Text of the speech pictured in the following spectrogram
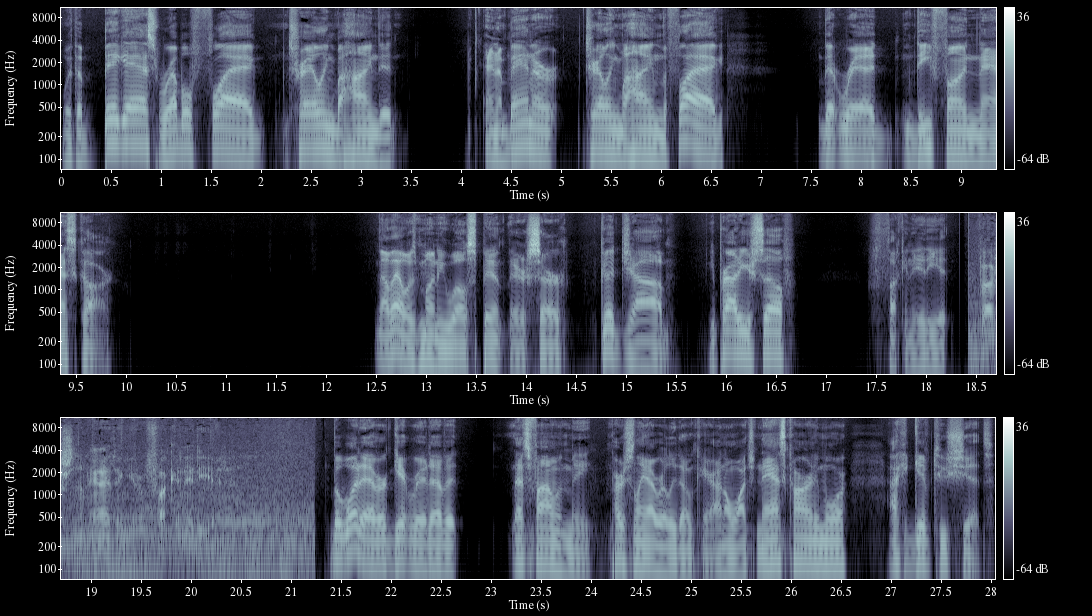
with a big ass rebel flag trailing behind it and a banner trailing behind the flag that read defund NASCAR. Now that was money well spent there, sir. Good job. You proud of yourself? Fucking idiot. Personally, I think you're a fucking idiot. But whatever, get rid of it. That's fine with me. Personally, I really don't care. I don't watch NASCAR anymore. I could give two shits.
